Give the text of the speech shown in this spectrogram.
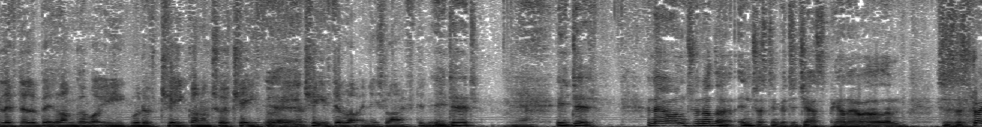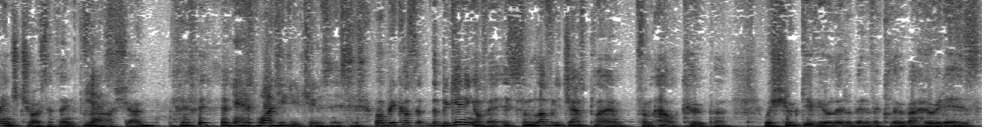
lived a little bit longer, what he would have achieved, gone on to achieve. But Yeah, he achieved a lot in his life, didn't he? He did. Yeah. He did. And now on to another interesting bit of jazz piano. Um, this is a strange choice, I think, for Yes. our show. yes. Why did you choose this? Well, because at the beginning of it is some lovely jazz playing from Al Kooper, which should give you a little bit of a clue about who it is.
